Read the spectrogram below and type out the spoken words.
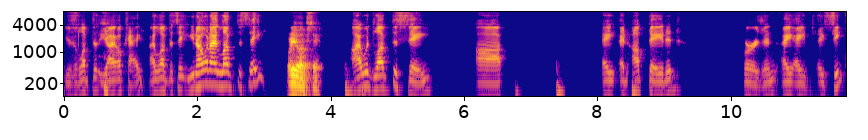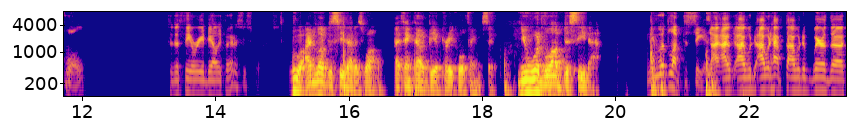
You just love to. Yeah. Okay. I love to see. You know what I love to see? What do you love to see? I would love to see uh, a an updated version, a, a a sequel to the theory of daily fantasy sports. Ooh, I'd love to see that as well. I think that would be a pretty cool thing to see. You would love to see that. You would love to see it. I, I I would I would have to I would wear the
